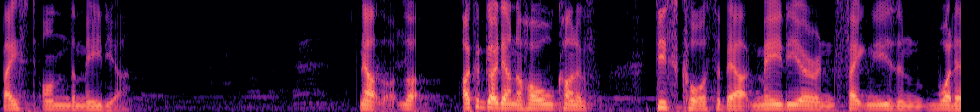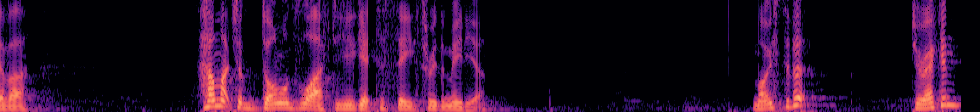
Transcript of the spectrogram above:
Based on the media. Now, look, I could go down a whole kind of discourse about media and fake news and whatever. How much of Donald's life do you get to see through the media? Most of it? Do you reckon?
